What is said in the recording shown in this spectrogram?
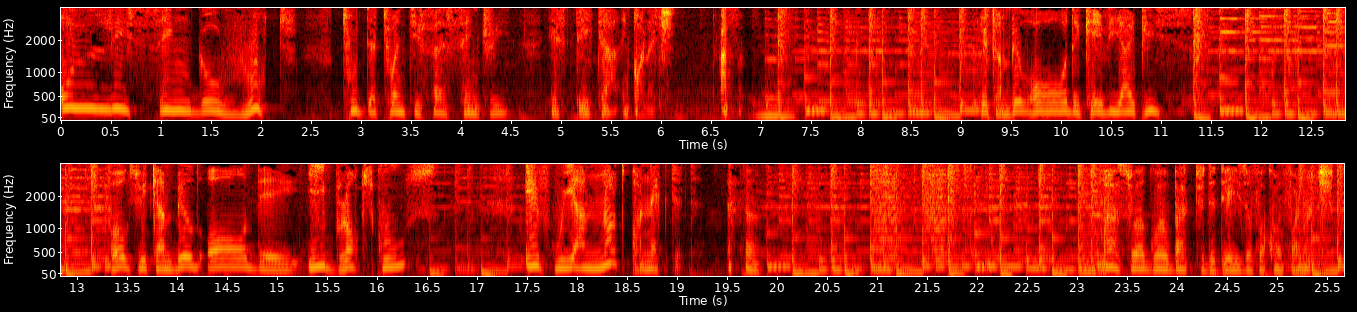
only single route to the 21st century is data and connection. Awesome. You can build all the KVIPs. Folks, we can build all the E block schools if we are not connected. Might as well go back to the days of Okomfo But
